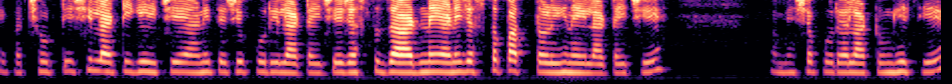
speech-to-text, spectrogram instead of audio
हे पा छोटीशी लाटी घ्यायची आणि त्याची पुरी लाटायची आहे. जास्त जाड नाही आणि जास्त पातळही नाही लाटायची आहे. मी अशा पुऱ्या लाटून घेते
